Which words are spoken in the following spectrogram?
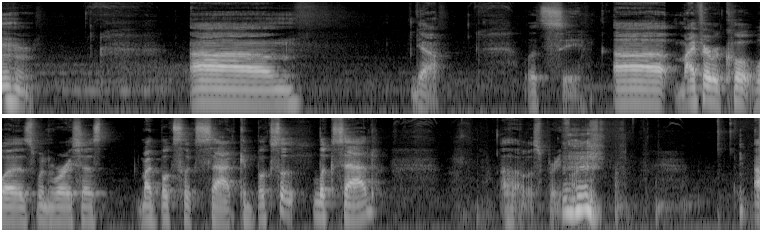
Mm-hmm. Um, yeah. Let's see. Uh, my favorite quote was when Rory says, "My books look sad. Can books look, look sad?" Oh, that was pretty funny. Um,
